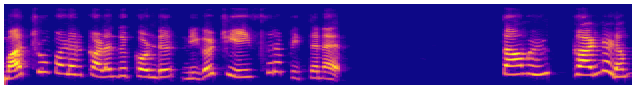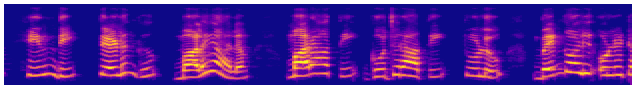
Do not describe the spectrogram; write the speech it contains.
மற்றும் பலர் கலந்து கொண்டு நிகழ்ச்சியை சிறப்பித்தனர். தமிழ் கன்னடம் ஹிந்தி தெலுங்கு மலையாளம் மராத்தி குஜராத்தி துளு பெங்காலி உள்ளிட்ட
